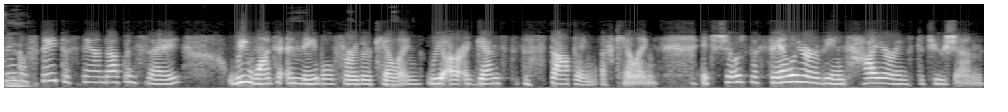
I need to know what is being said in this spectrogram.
single yeah. state to stand up and say, we want to enable further killing. We are against the stopping of killing. It shows the failure of the entire institution.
